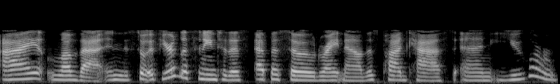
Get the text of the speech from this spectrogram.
I love that. And so if you're listening to this episode right now, this podcast, and you are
